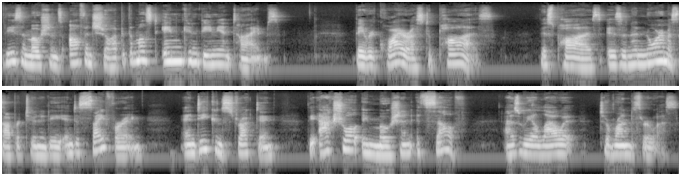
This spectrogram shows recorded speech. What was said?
these emotions often show up at the most inconvenient times. They require us to pause. This pause is an enormous opportunity in deciphering and deconstructing the actual emotion itself as we allow it to run through us.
